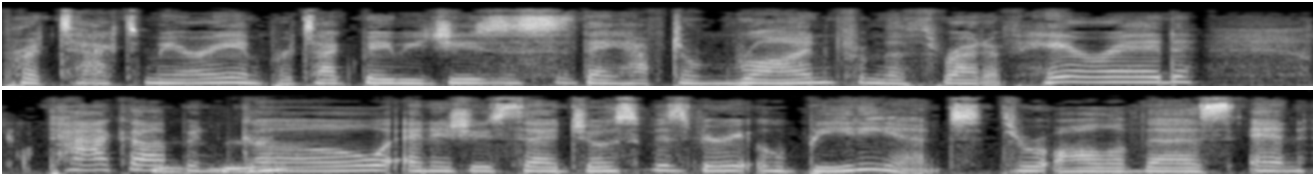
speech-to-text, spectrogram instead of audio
protect Mary and protect baby Jesus as they have to run from the threat of Herod, pack up and go. And as you said, Joseph is very obedient through all of this. And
